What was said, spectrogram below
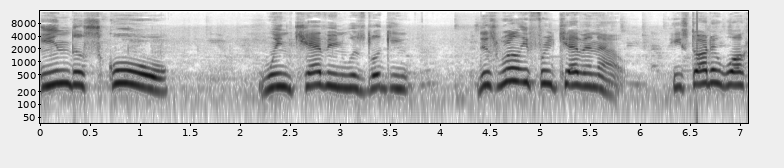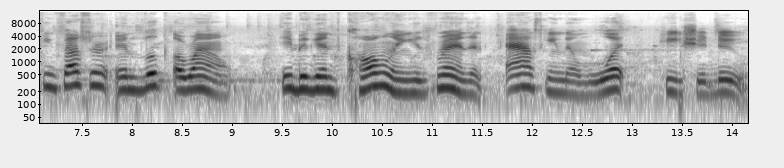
in the school when Kevin was looking. This really freaked Kevin out. He started walking faster and looked around. he began calling his friends and asking them what he should do.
